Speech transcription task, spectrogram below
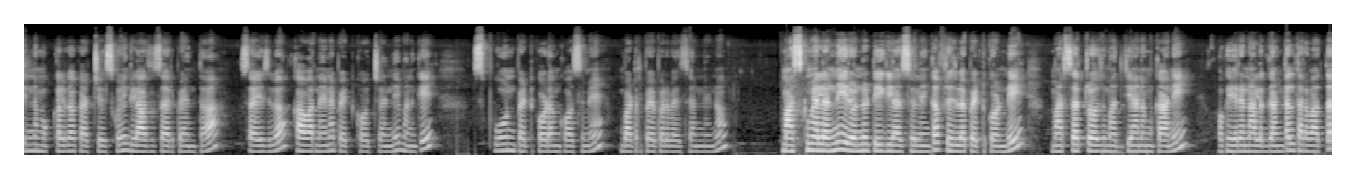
చిన్న ముక్కలుగా కట్ చేసుకొని గ్లాసు సరిపోయేంత సైజులో కవర్నైనా పెట్టుకోవచ్చండి. మనకి స్పూన్ పెట్టుకోవడం కోసమే బటర్ పేపర్ వేసాను నేను. మస్క్ మెలన్ని ఈ రెండు టీ గ్లాసులు ఇంకా ఫ్రిడ్జ్లో పెట్టుకోండి. మరుసటి రోజు మధ్యాహ్నం కానీ ఒక ఇరవై నాలుగు గంటల తర్వాత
